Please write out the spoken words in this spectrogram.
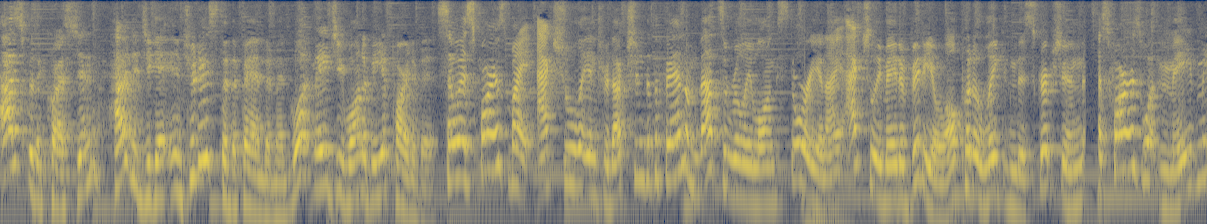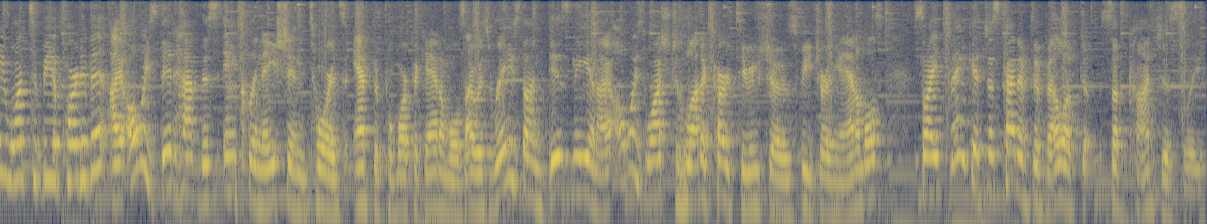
As for the question, how did you get introduced to the fandom, and what made you want to be a part of it? So as far as my actual introduction to the fandom, that's a really long story, and I actually made a video. I'll put a link in the description. As far as what made me want to be a part of it, I always did have this inclination towards anthropomorphic animals. I was raised on Disney, and I always always watched a lot of cartoon shows featuring animals, so I think it just kind of developed subconsciously.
